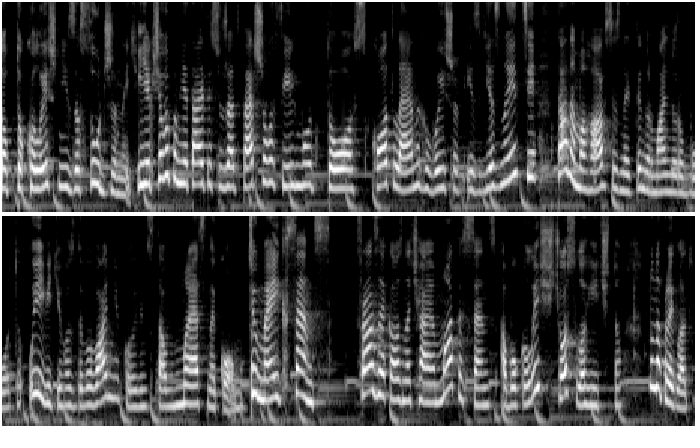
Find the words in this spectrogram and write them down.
тобто колишній засуджений. І якщо ви пам'ятаєте сюжет першого фільму, то Скотт Ленг вийшов із в'язниці та намагався знайти нормальну роботу. Уявіть його здивування, коли він став месником. To make sense – фраза, яка означає мати сенс або коли щось логічно. Ну, наприклад,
